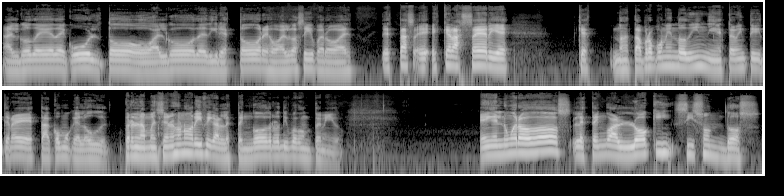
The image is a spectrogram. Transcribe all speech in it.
Algo de, de culto o algo de directores o algo así. Pero es, es que la serie que nos está proponiendo Disney este 23 está como que loaded. Pero en las menciones honoríficas les tengo otro tipo de contenido. En el número 2 les tengo a Loki Season 2.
